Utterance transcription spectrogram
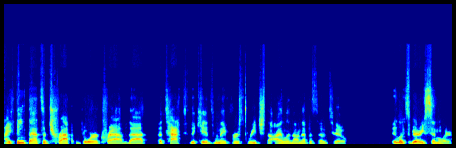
I think that's a trapdoor crab that attacked the kids when they first reached the island on episode two. It looks very similar.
